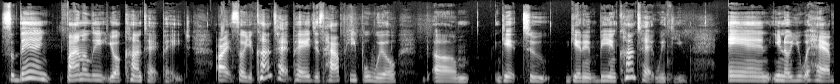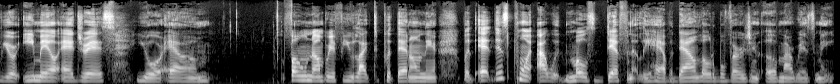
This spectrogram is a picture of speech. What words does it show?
So then finally your contact page. All right, so your contact page is how people will um, get to get in be in contact with you. And you know, you would have your email address, your um, phone number if you like to put that on there. But at this point, I would most definitely have a downloadable version of my resume.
